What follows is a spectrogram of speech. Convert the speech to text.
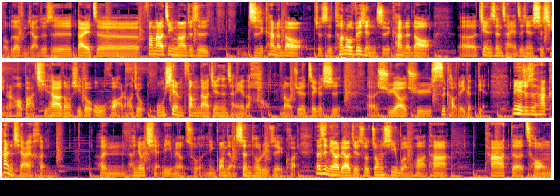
我不知道怎么讲，就是带着放大镜吗？就是只看得到，就是 tunnel vision，只看得到呃健身产业这件事情，然后把其他的东西都物化，然后就无限放大健身产业的好。那我觉得这个是呃需要去思考的一个点。另一个就是它看起来很很很有潜力，没有错。你光讲渗透率这一块，但是你要了解说中西文化它它的从。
